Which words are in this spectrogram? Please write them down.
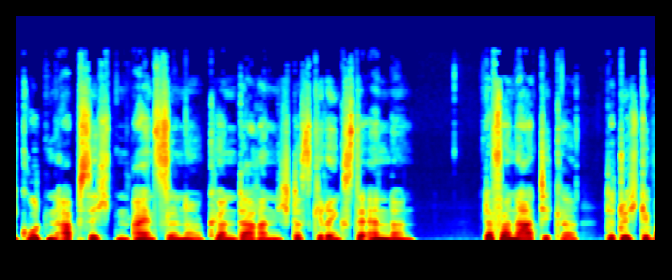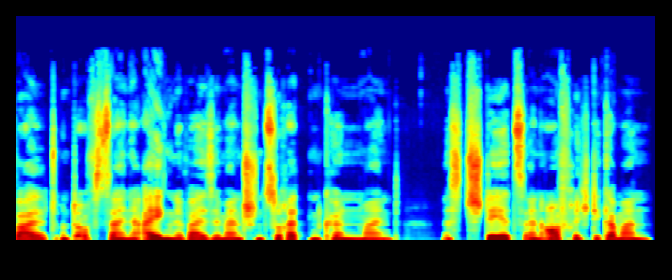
Die guten Absichten Einzelner können daran nicht das geringste ändern. Der Fanatiker, der durch Gewalt und auf seine eigene Weise Menschen zu retten können meint, ist stets ein aufrichtiger Mann,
